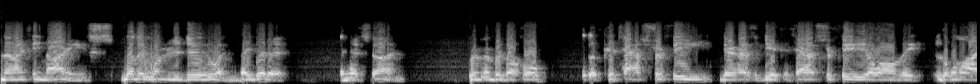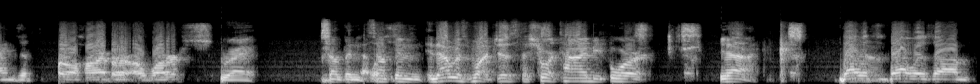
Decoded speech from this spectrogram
the 1990s what they wanted to do, and they did it, and it's done. Remember the whole the catastrophe? There has to be a catastrophe along the, the lines of Pearl Harbor or worse. Right. Something, that something, was, and that was what just a short time before yeah. That was that was um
